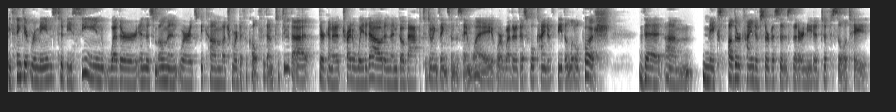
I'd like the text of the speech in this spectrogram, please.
I think it remains to be seen whether in this moment where it's become much more difficult for them to do that, they're going to try to wait it out and then go back to doing things in the same way, or whether this will kind of be the little push that um, makes other kind of services that are needed to facilitate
